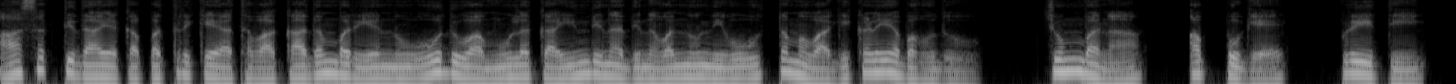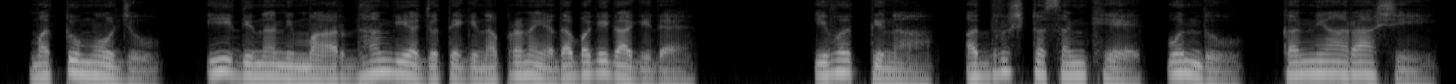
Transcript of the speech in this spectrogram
ಆಸಕ್ತಿದಾಯಕ ಪತ್ರಿಕೆ ಅಥವಾ ಕಾದಂಬರಿಯನ್ನು ಓದುವ ಮೂಲಕ ಇಂದಿನ ದಿನವನ್ನು ನೀವು ಉತ್ತಮವಾಗಿ ಕಳೆಯಬಹುದು. ಚುಂಬನ, ಅಪ್ಪುಗೆ, ಪ್ರೀತಿ ಮತ್ತು ಮೋಜು ಈ ದಿನ ನಿಮ್ಮ ಅರ್ಧಾಂಗಿಯ ಜೊತೆಗಿನ ಪ್ರಣಯದ ಬಗೆಗಾಗಿದೆ. ಇವತ್ತಿನ ಅದೃಷ್ಟ ಸಂಖ್ಯೆ ಒಂದು. ಕನ್ಯಾ ರಾಶಿ.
